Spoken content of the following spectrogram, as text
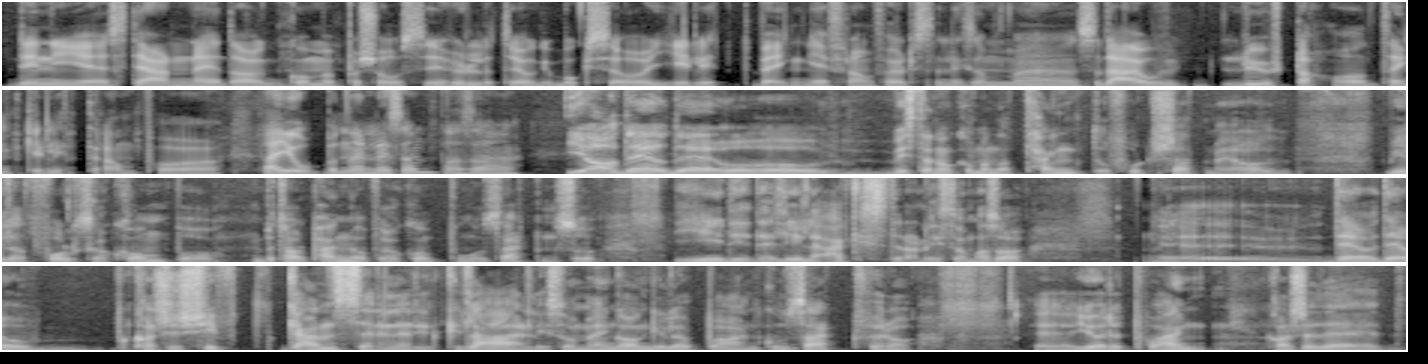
de nye stjernene i dag kommer på shows i hullete joggebukse og gir litt beng i framførelsen, liksom. Eh, Så det er jo lurt, da, å tenke litt på Det er jobben din, liksom. Altså, Ja, det er jo det. Og, og hvis det er noe man har tenkt å fortsette med, og vil at folk skal komme på, betale penger for å komme på konserten, så gi de det lille ekstra, liksom. Altså, det, det å kanskje skifte genser eller klær liksom, en gang i løpet av en konsert for å eh, gjøre et poeng. Kanskje det er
